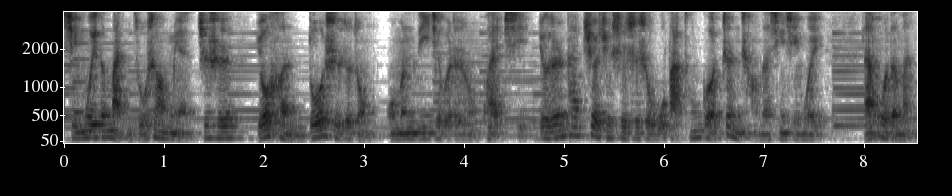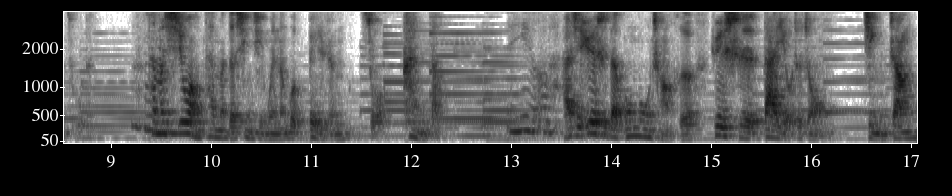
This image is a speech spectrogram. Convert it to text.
行为的满足上面，其实有很多是这种我们理解为的这种怪癖。有的人他确确实实是无法通过正常的性行为来获得满足的，他们希望他们的性行为能够被人所看到，没有，而且越是在公共场合，越是带有这种紧张，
